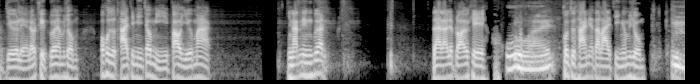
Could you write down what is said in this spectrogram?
ตรเยอะเลยแล้วถึกด้วยท่านผู้ชมเพราะคนสุดท้ายจะมีเจ้าหมีเฝ้าเยอะมากอีกนัดหนึ่งเพื่อน ได้แล้วเรียบร้อยโอเคอู้สวยคนสุดท้ายเนี่ยอันตรายจริงท่านผู้ชมอืม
